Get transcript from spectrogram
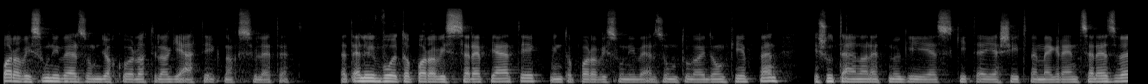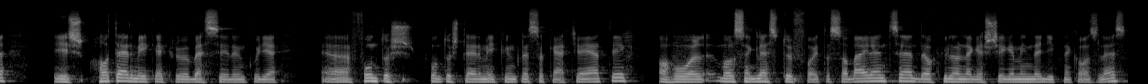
Paravis univerzum gyakorlatilag játéknak született. Tehát előbb volt a Paravis szerepjáték, mint a Paravis univerzum tulajdonképpen, és utána lett mögé ez kiteljesítve, megrendszerezve, és ha termékekről beszélünk, ugye e, fontos, fontos termékünk lesz a kártyajáték, ahol valószínűleg lesz többfajta szabályrendszer, de a különlegessége mindegyiknek az lesz,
